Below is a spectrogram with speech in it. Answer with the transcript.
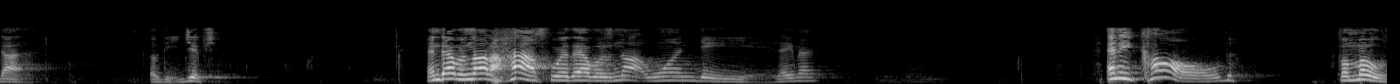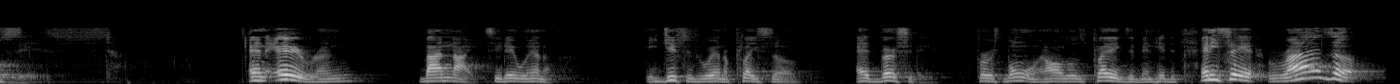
died of the Egyptian. And there was not a house where there was not one dead. Amen. And he called for Moses and Aaron by night. See, they were in a, the Egyptians were in a place of adversity. Firstborn, all those plagues had been hidden. And he said, rise up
